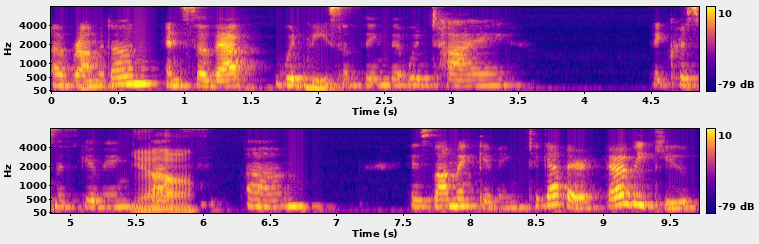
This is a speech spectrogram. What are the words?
of Ramadan, and so that would be something that would tie like Christmas giving Yeah. plus um, Islamic giving together. That would be cute.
